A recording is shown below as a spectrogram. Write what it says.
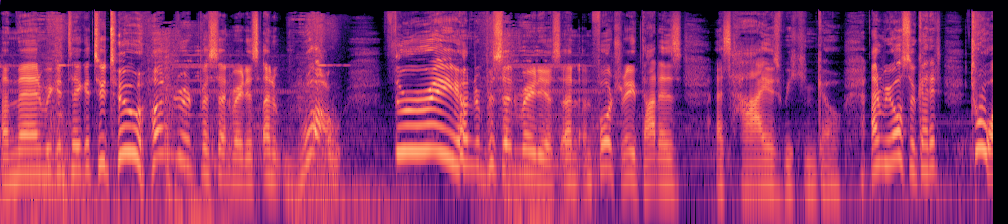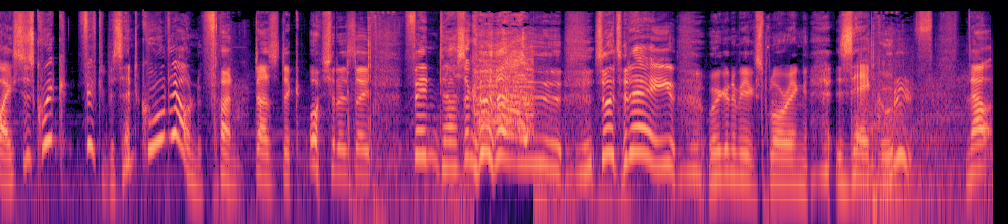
And then we can take it to 200% radius. And whoa! 300% radius. And unfortunately, that is as high as we can go. And we also get it twice as quick. 50% cooldown. Fantastic. Or should I say, fantastic. so today, we're going to be exploring Zegulf. Now,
